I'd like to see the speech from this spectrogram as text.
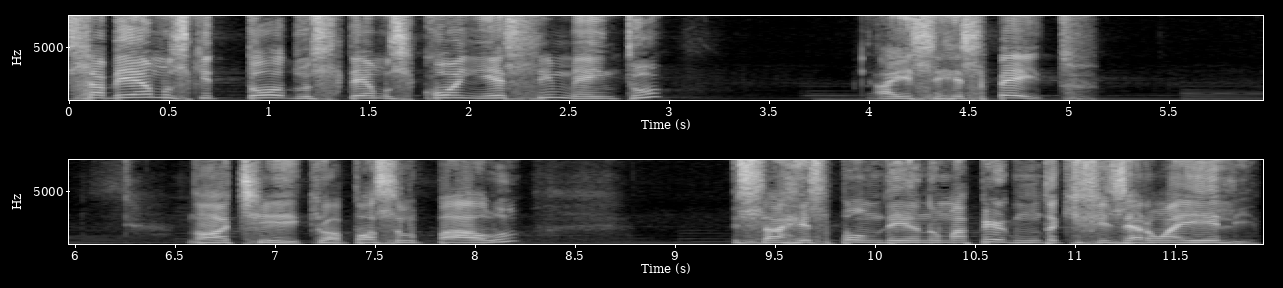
Sabemos que todos temos conhecimento a esse respeito. Note que o apóstolo Paulo está respondendo uma pergunta que fizeram a ele.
